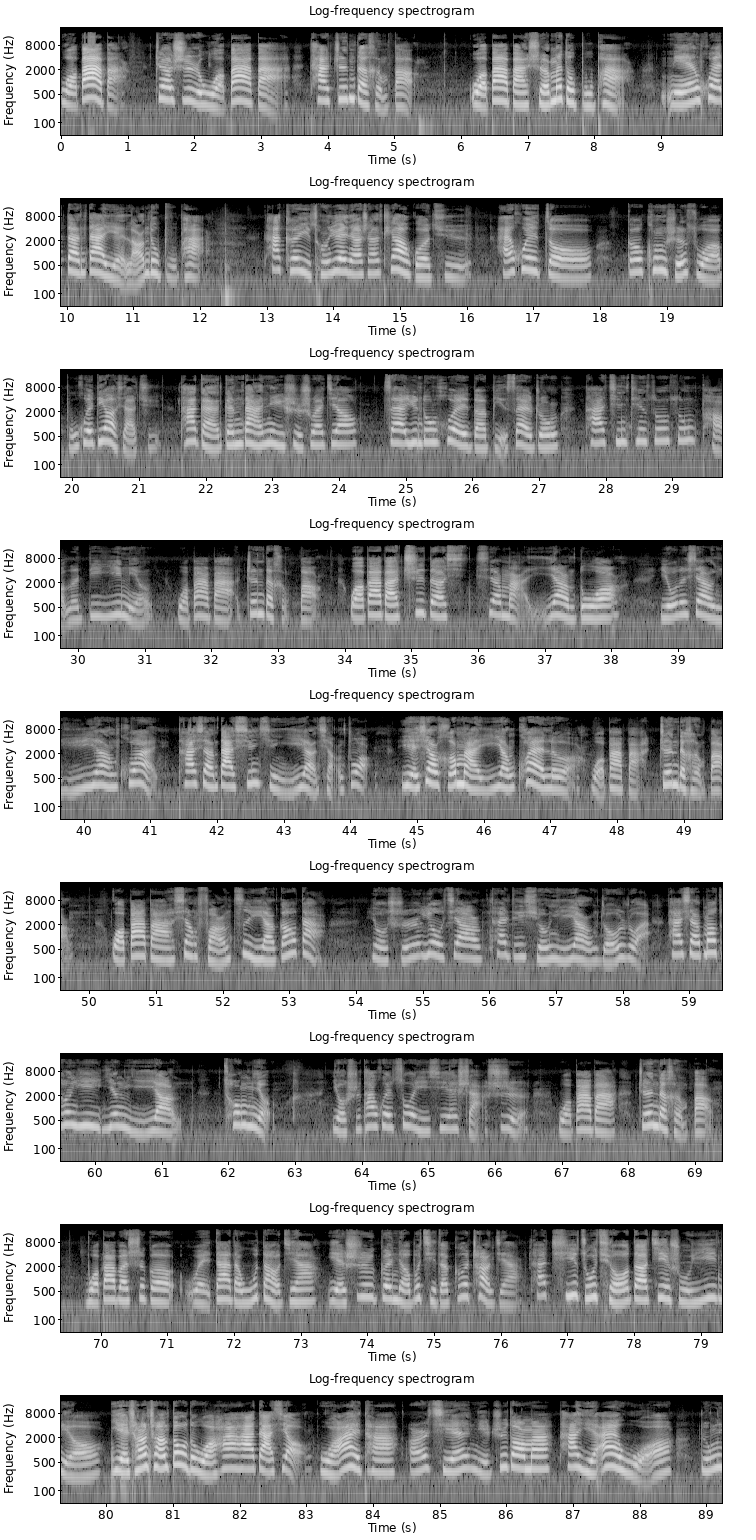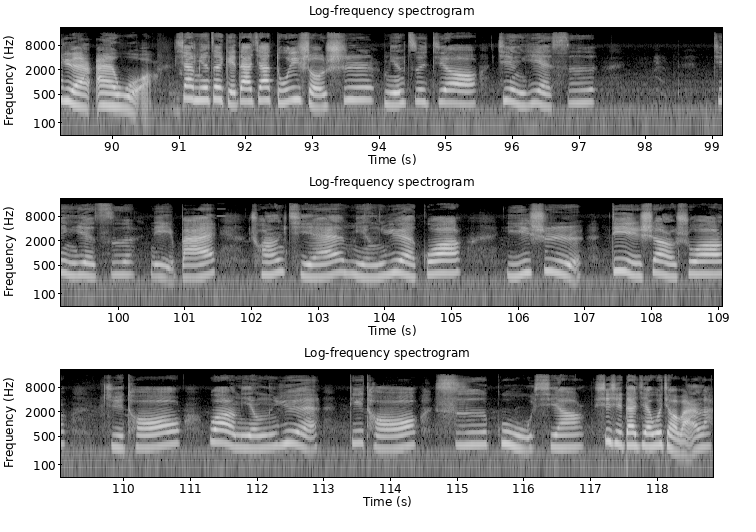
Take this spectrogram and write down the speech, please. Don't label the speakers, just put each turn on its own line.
我爸爸，这是我爸爸，他真的很棒。我爸爸什么都不怕，连坏蛋大野狼都不怕。他可以从月亮上跳过去，还会走高空绳索，不会掉下去。他敢跟大力士摔跤，在运动会的比赛中。他轻轻松松跑了第一名。我爸爸真的很棒。我爸爸吃的像马一样多，游的像鱼一样快。他像大猩猩一样强壮，也像河马一样快乐。我爸爸真的很棒。我爸爸像房子一样高大。有时又像泰迪熊一样柔软，它像猫头鹰一样聪明。有时他会做一些傻事。我爸爸真的很棒。我爸爸是个伟大的舞蹈家，也是个了不起的歌唱家。他踢足球的技术一流，也常常逗得我哈哈大笑。我爱他，而且你知道吗？他也爱我，永远爱我。下面再给大家读一首诗，名字叫《静夜思》。静夜思，李白。床前明月光，疑是地上霜。举头望明月。低头思故乡。谢谢大家，我讲完了。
